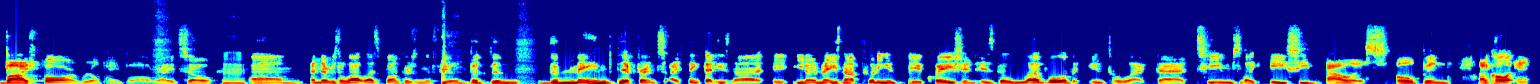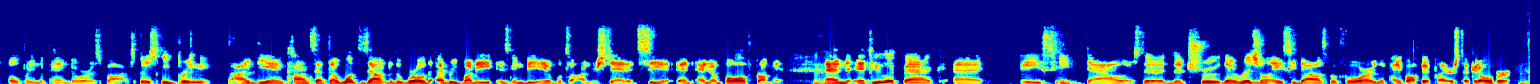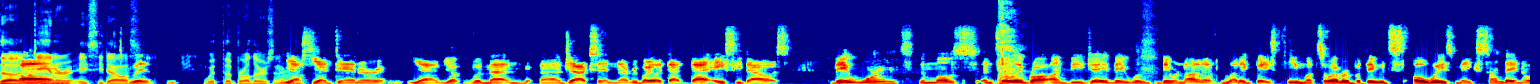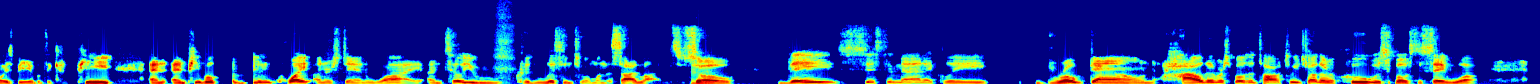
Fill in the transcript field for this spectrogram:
by far real paintball, right? So, Mhm. um, and there was a lot less bunkers in the field. But the the main difference, I think, that he's not, you know, he's not putting into the equation is the level of intellect that teams like AC Dallas opened. I call it opening the Pandora's box, basically bringing the idea and concept that once it's out into the world, everybody is going to be able to understand it, see it, and, and evolve from it. Mhm. And if you look back at AC Dallas, the the true the original AC Dallas before the paintball fit players took it over The Um, Danner AC Dallas with, with the brothers and everything. yes, yeah, Danner, yeah, yep, with Matt and uh, Jackson and everybody like that. That AC Dallas, they weren't the most until they brought on BJ. They were they were not an athletic based team whatsoever, but they would always make Sunday and always be able to compete. And and people didn't quite understand why until you could listen to them on the sidelines. So they systematically broke down how they were supposed to talk to each other, who was supposed to say what,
